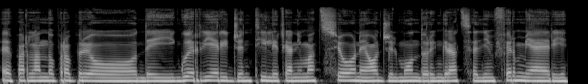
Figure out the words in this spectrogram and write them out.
eh, parlando proprio dei guerrieri gentili rianimazione. Oggi il mondo ringrazia gli infermieri,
